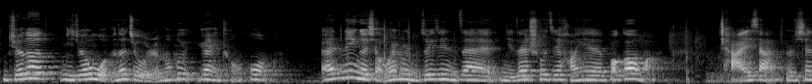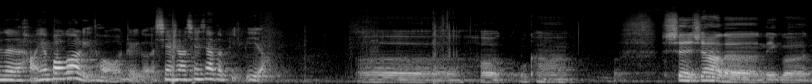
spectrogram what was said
你觉得你觉得我们的酒人们会愿意囤货吗？哎，那个小怪兽，你最近在你在收集行业报告吗？查一下，就是现在行业报告里头这个线上线下的比例啊。呃，好，我看啊，线下的那个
